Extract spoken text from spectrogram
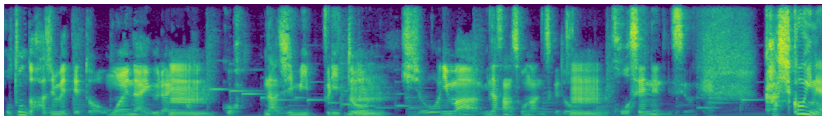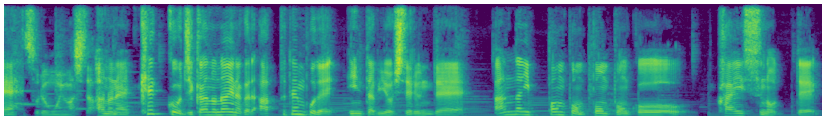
ほとんど初めてとは思えないぐらい、うん。こう、馴染みっぷりと、うん。非常にまあ、皆さんそうなんですけど、うん。高青年ですよね。賢いね。それ思いました。あのね、結構時間のない中でアップテンポでインタビューをしてるんで、あんなにポンポンポンポンこう、返すのって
